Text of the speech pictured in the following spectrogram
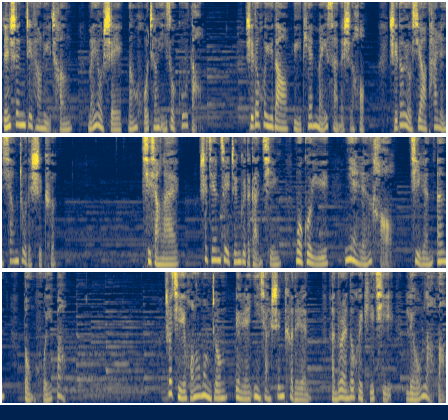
人生这趟旅程，没有谁能活成一座孤岛，谁都会遇到雨天没伞的时候，谁都有需要他人相助的时刻。细想来，世间最珍贵的感情，莫过于念人好、记人恩、懂回报。说起《红楼梦》中令人印象深刻的人。很多人都会提起刘姥姥。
